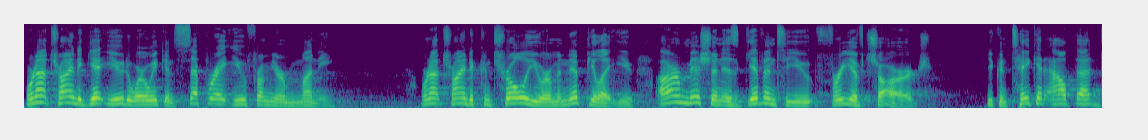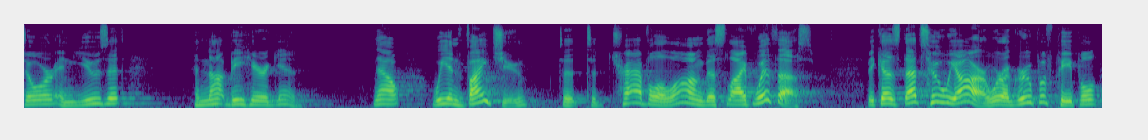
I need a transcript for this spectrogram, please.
We're not trying to get you to where we can separate you from your money. We're not trying to control you or manipulate you. Our mission is given to you free of charge. You can take it out that door and use it and not be here again. Now, we invite you to, to travel along this life with us because that's who we are. We're a group of people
